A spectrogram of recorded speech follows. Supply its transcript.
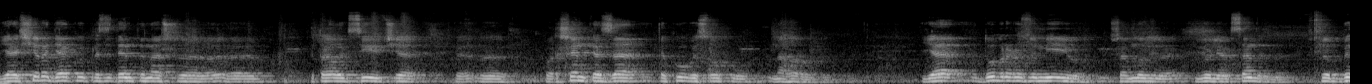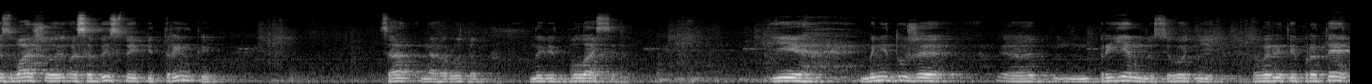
Я щиро дякую президенту нашого е, Петра Олексійовича е, е, Порошенка за таку високу нагороду. Я добре розумію, шановна Юлія Олександрівна, що без вашої особистої підтримки ця нагорода б не відбулася. І мені дуже е, приємно сьогодні говорити про те,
